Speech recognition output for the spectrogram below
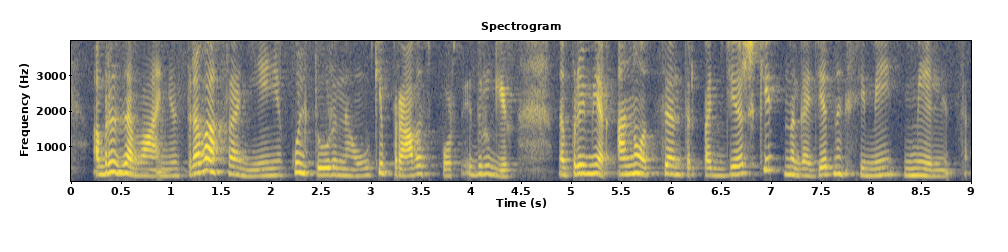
– образования, здравоохранения, культуры, науки, права, спорт и других. Например, оно Центр поддержки многодетных семей «Мельница».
